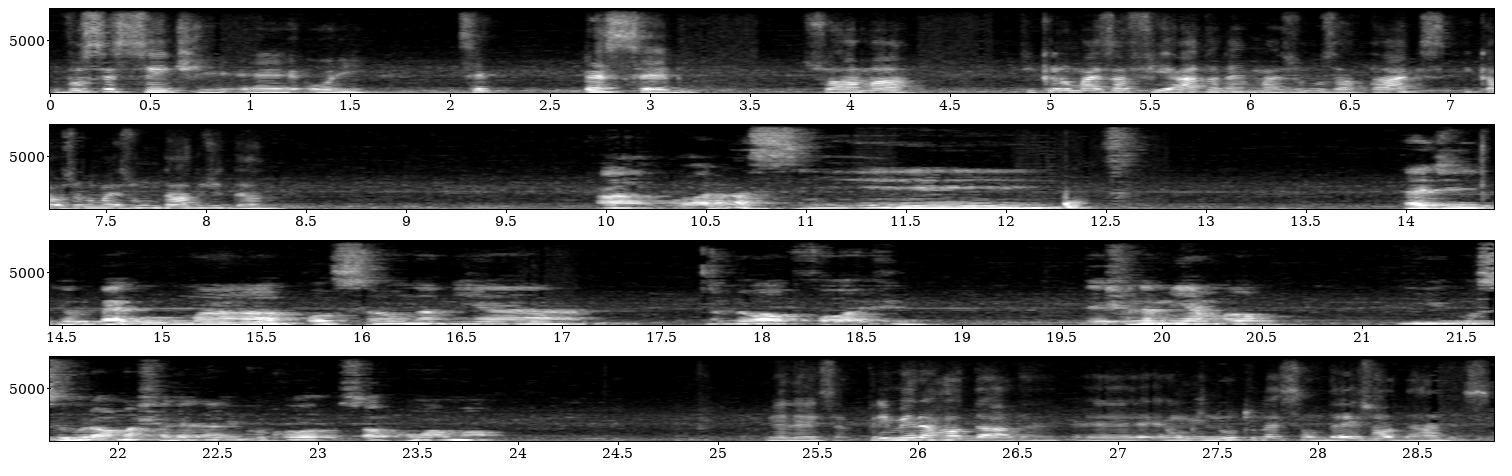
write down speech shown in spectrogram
E você sente, é, Ori, você percebe sua arma ficando mais afiada, né? Mais um nos ataques e causando mais um dado de dano. Agora sim. Ted, eu pego uma poção na minha, no meu alforje, deixo na minha mão e vou segurar o machado elânico só com a mão. Beleza. Primeira rodada. É, é um minuto, né? São 10 rodadas.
